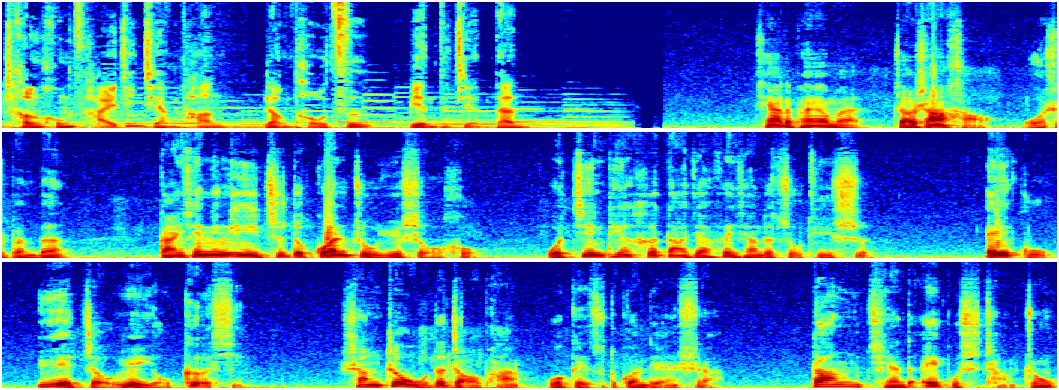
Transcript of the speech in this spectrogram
程红财经讲堂，让投资变得简单。亲爱的朋友们，早上好，我是奔奔，感谢您一直的关注与守候。我今天和大家分享的主题是：A 股越走越有个性。上周五的早盘，我给出的观点是，当前的 A 股市场中，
